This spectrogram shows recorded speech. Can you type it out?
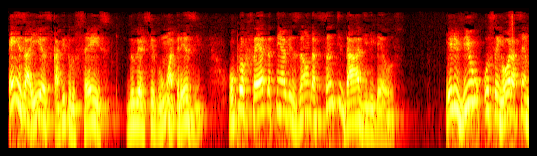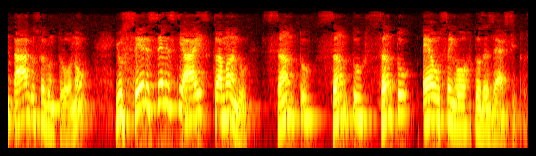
Em Isaías capítulo 6, do versículo 1 a 13, o profeta tem a visão da santidade de Deus. Ele viu o Senhor assentado sobre um trono e os seres celestiais clamando: Santo, Santo, Santo é o Senhor dos exércitos.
